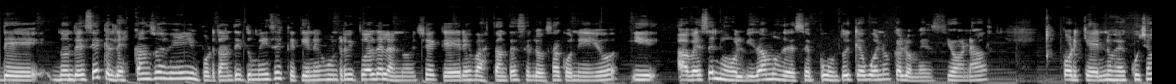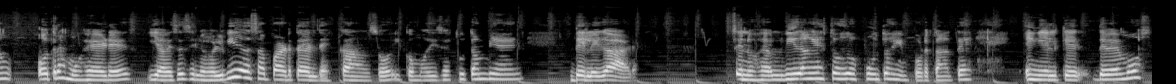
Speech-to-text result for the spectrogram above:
de donde decía que el descanso es bien importante y tú me dices que tienes un ritual de la noche que eres bastante celosa con ello y a veces nos olvidamos de ese punto y qué bueno que lo mencionas porque nos escuchan otras mujeres y a veces se les olvida esa parte del descanso y como dices tú también, delegar. Se nos olvidan estos dos puntos importantes en el que debemos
